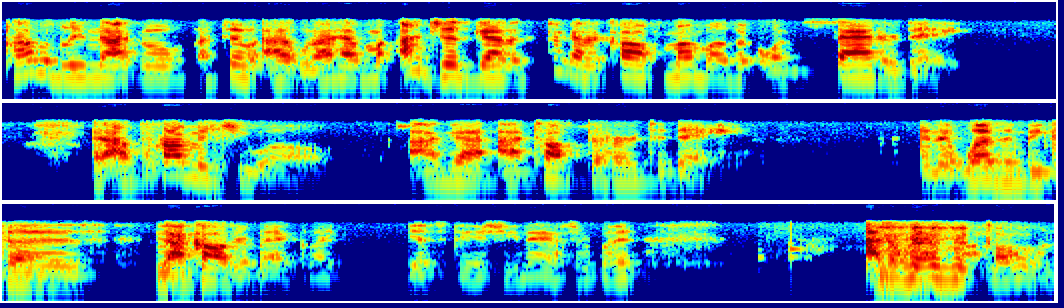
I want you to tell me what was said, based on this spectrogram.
probably not going. I tell I, when I have my, I just got a, I got a call from my mother on Saturday, and I promise you all, I got, I talked to her today, and it wasn't because you know I called her back like yesterday, she didn't answer, but I don't have my phone.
